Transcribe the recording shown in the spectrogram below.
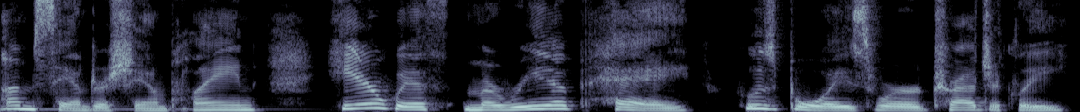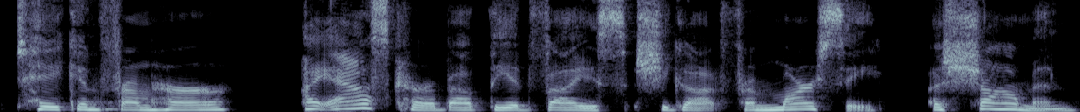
I'm Sandra Champlain, here with Maria Pe, whose boys were tragically taken from her. I asked her about the advice she got from Marcy, a shaman,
